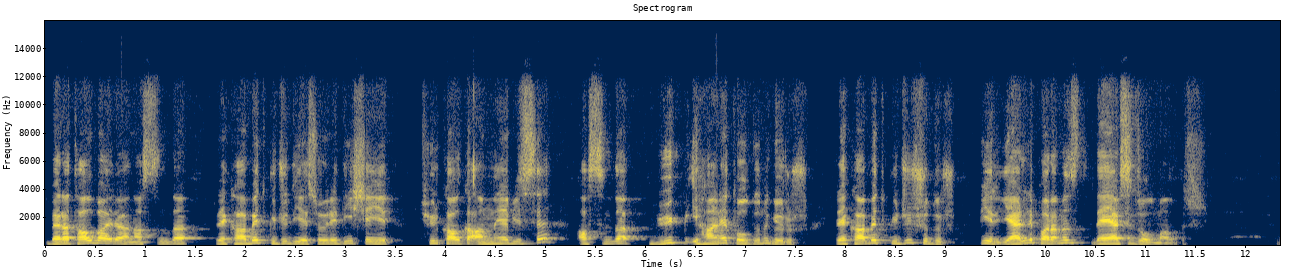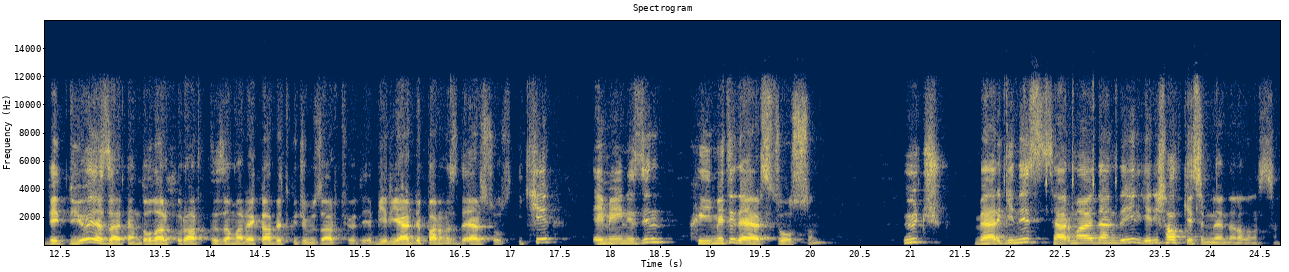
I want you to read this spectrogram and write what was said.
Berat Albayrak'ın aslında rekabet gücü diye söylediği şeyi Türk halkı anlayabilse aslında büyük bir ihanet olduğunu görür. Rekabet gücü şudur. Bir, yerli paranız değersiz olmalıdır. De, diyor ya zaten dolar kuru arttığı zaman rekabet gücümüz artıyor diye. Bir, yerli paranız değersiz olsun. İki, emeğinizin kıymeti değersiz olsun. Üç, verginiz sermayeden değil geniş halk kesimlerinden alınsın.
